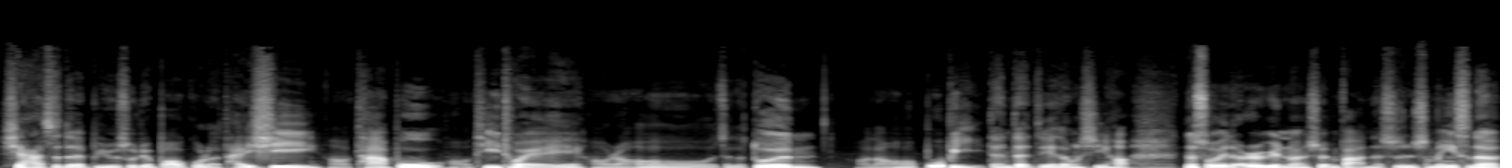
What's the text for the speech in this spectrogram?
下肢的，比如说就包括了抬膝啊、踏步、好踢腿、好，然后这个蹲。然后波比等等这些东西哈，那所谓的二元暖身法呢是什么意思呢？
